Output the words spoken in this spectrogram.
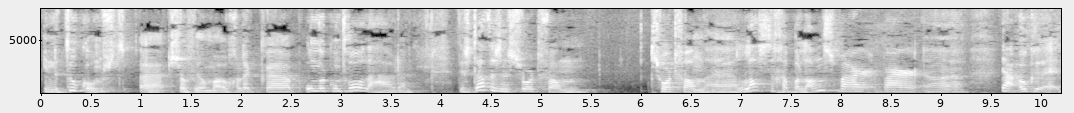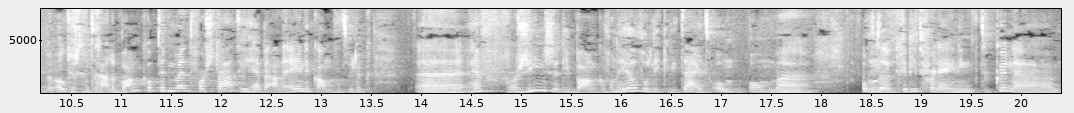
in de toekomst uh, zoveel mogelijk uh, onder controle houden. Dus dat is een soort van, soort van lastige balans waar, waar ja, ook, ook de centrale bank op dit moment voor staat. Die hebben aan de ene kant natuurlijk. voorzien ze die banken van heel veel liquiditeit om, om om de kredietverlening te kunnen,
